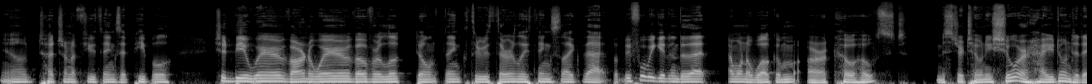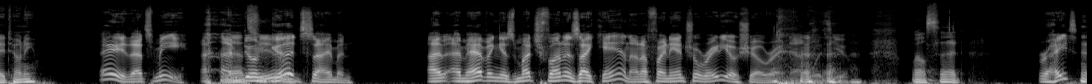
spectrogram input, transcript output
you know, touch on a few things that people should be aware of, aren't aware of, overlook, don't think through thoroughly, things like that. But before we get into that, I want to welcome our co-host, Mr. Tony Shore. How you doing today, Tony? Hey, that's me. I'm That's doing you. good, Simon. I'm, I'm having as much fun as I can on a financial radio show right now with you. Well said. right?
